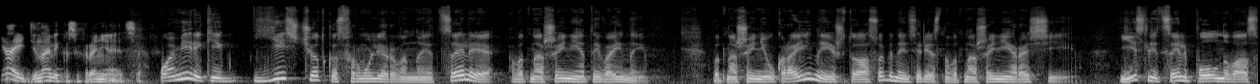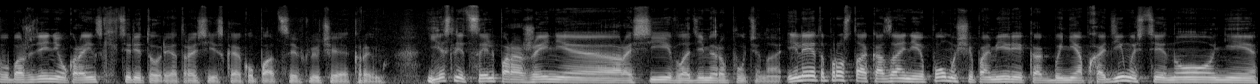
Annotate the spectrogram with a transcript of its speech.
дня, и динамика сохраняется. У Америки есть четко сформулированные цели в отношении этой войны в отношении Украины и, что особенно интересно, в отношении России. Есть ли цель полного освобождения украинских территорий от российской оккупации, включая Крым? Есть ли цель поражения России Владимира Путина? Или это просто оказание помощи по мере как бы необходимости, но не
